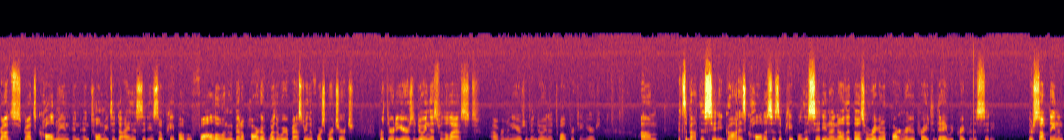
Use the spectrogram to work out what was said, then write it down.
God's, God's called me and, and, and told me to die in this city. And so people who follow and who've been a part of, whether we were pastoring the Four Square Church for 30 years or doing this for the last however many years we've been doing it, 12, 13 years, um, it's about this city. God has called us as a people, this city. And I know that those who are regular part and regular pray, today we pray for this city. There's something,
